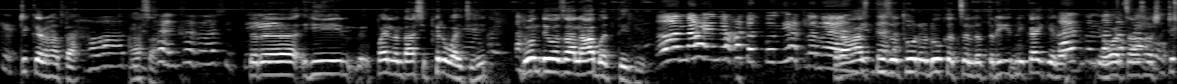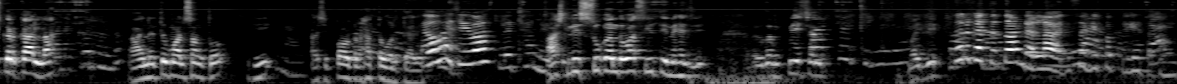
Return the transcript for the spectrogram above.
की. स्टिकर होता. हा किती असा. छान छान वास येते. तर अं, ही पहिल्यांदा अशी फिरवायची ही. दोन दिवस झाला आबदते ती. अं, नाही मी हातात पण घेतलं नाही तर आज तिचं. थोडं डोकं चाललं तर हिने काय केलं? वरचा असा. स्टिकर काढला आणि तुम्हाला सांगतो ही अशी पावडर हातावरती आली. अहो, ह्याची वासले छान आहे असली सुगंध वास येते ना ह्याची. एकदम स्पेशल म्हणजे दुर्गाच्या तोंडाला लावायची सगळी पप्पी घेतात मग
